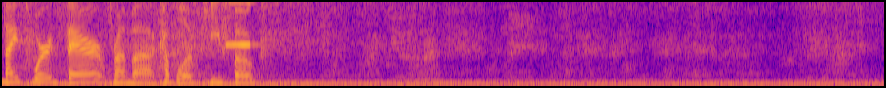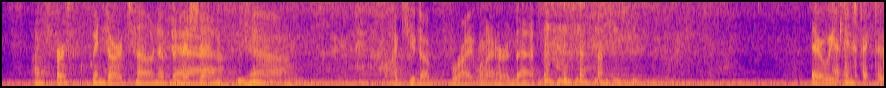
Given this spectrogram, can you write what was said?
nice words there from a couple of key folks. Our first Quindar tone of the yeah, mission. yeah. I queued up right when I heard that. There we and can expected,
